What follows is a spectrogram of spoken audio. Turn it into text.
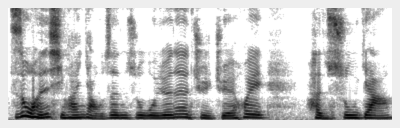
只是我很喜欢咬珍珠，我觉得那个咀嚼会很舒压。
